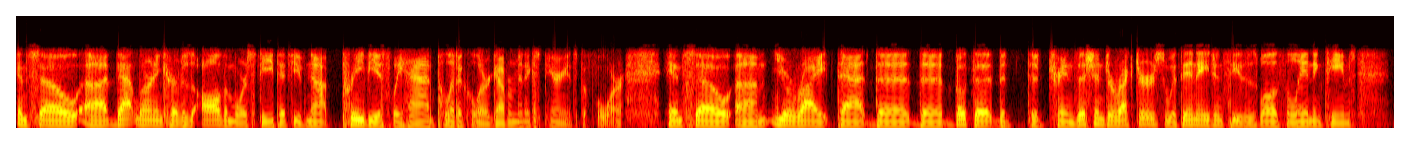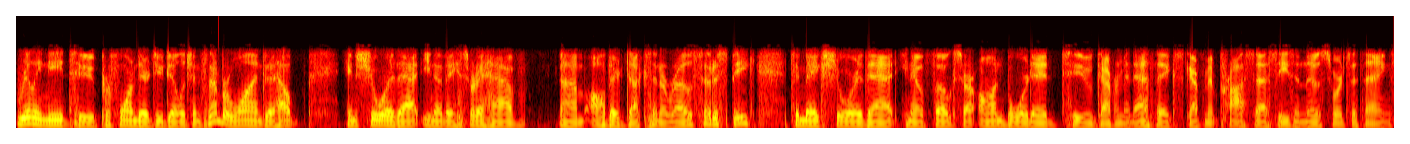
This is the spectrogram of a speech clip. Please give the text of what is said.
and so uh, that learning curve is all the more steep if you've not previously had political or government experience before. And so um, you're right that the the both the, the the transition directors within agencies as well as the landing teams really need to perform their due diligence. Number one, to help ensure that you know they sort of have um, all their ducks in a row, so to speak, to make sure that you know folks are onboarded to government ethics, government processes, and those sorts of things.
